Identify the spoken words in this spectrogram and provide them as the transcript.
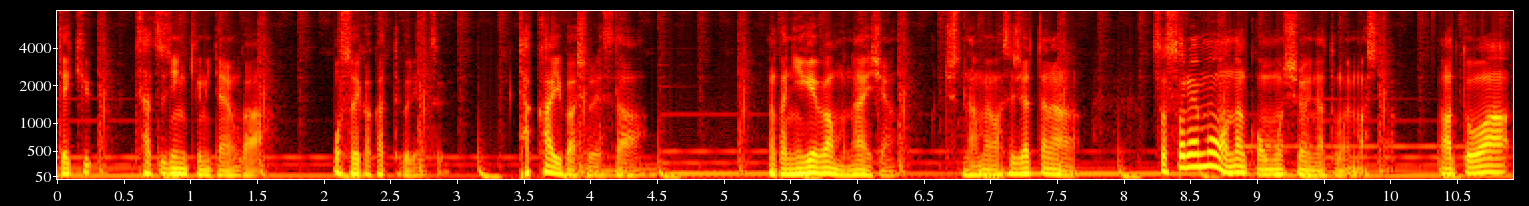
でき殺人鬼みたいなのが襲いかかってくるやつ。高い場所でさ、なんか逃げ場もないじゃん。ちょっと名前忘れちゃったな。そそれもなんか面白いなと思いましたあとは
